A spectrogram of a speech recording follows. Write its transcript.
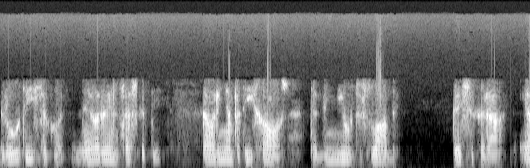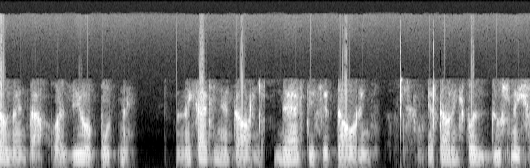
Grūti izsakot, nevar vien saskatīt, tauriņām patīk haosa, tad viņi jūtas labi. Bezsakarā, elementā, lai dzīvo putni. Nekaitiniet tauriņus, neaiztieciet tauriņus. Ja tauriņš paliek dusmīgs,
